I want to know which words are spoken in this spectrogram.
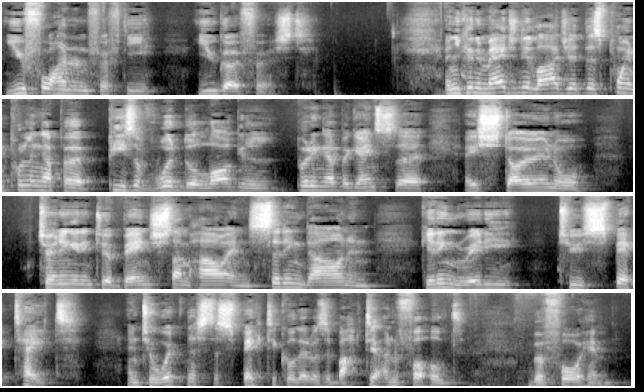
you 450, you go first. And you can imagine Elijah at this point pulling up a piece of wood or log and putting up against a, a stone or turning it into a bench somehow and sitting down and getting ready to spectate and to witness the spectacle that was about to unfold before him.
